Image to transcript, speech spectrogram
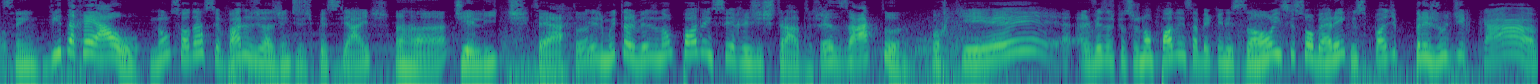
Sim. Vida real. Não só da C, vários agentes especiais Aham. de elite. Certo. Eles muitas vezes não podem ser registrados. Exato. Porque às vezes as pessoas não podem saber quem eles são e se souberem, isso pode prejudicar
